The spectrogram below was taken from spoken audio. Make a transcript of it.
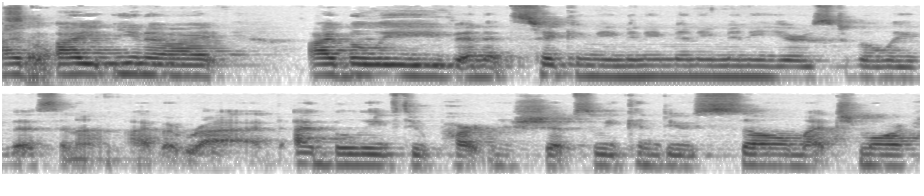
yeah, so. I, I you know I I believe, and it's taken me many many many years to believe this, and I'm, I've arrived. I believe through partnerships we can do so much more,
